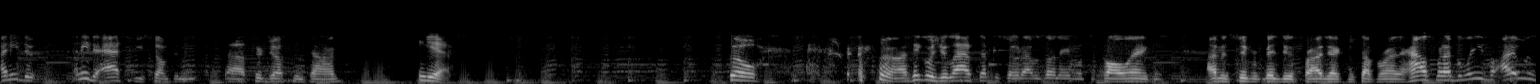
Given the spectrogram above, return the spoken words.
I need to. I need to ask you something, uh, Sir Justin Time. Yes. So, I think it was your last episode. I was unable to call in because I've been super busy with projects and stuff around the house. But I believe I was.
